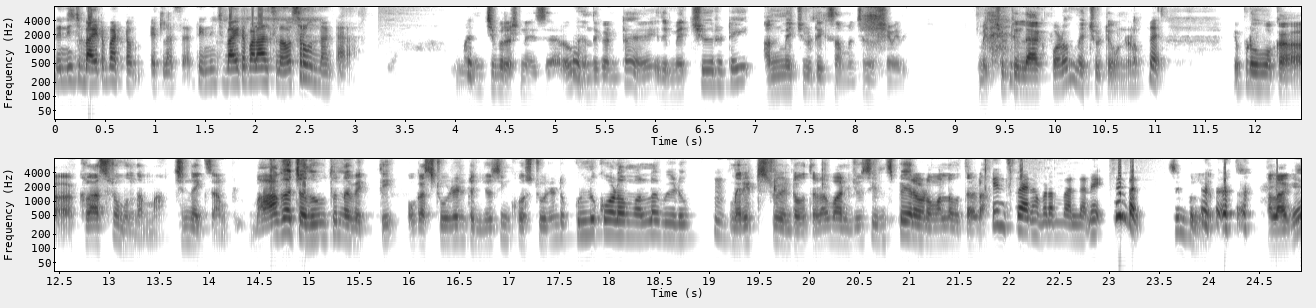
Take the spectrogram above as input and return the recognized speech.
దీని నుంచి బయటపడటం ఎట్లా సార్? దీని నుంచి బయటపడాల్సిన అవసరం ఉందంటారా? మంచి ప్రశ్న వేశారు ఎందుకంటే ఇది మెచ్యూరిటీ అన్మెచ్యూరిటీకి సంబంధించిన విషయం ఇది. మెచ్యూరిటీ లేకపోవడం మెచ్యూరిటీ ఉండడం. ఇప్పుడు ఒక క్లాస్ రూమ్ ఉందమ్మా చిన్న ఎగ్జాంపుల్ బాగా చదువుతున్న వ్యక్తి ఒక స్టూడెంట్ చూసి ఇంకో స్టూడెంట్ కుళ్ళుకోవడం వల్ల వీడు Hmm. మెరిట్ స్టూడెంట్ అవుతాడా? వాడిని చూసి ఇన్స్పైర్ అవడం వల్ల అవుతాడా? ఇన్స్పైర్ అవ్వడం వల్లనే. సింపుల్ సింపుల్ అలాగే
